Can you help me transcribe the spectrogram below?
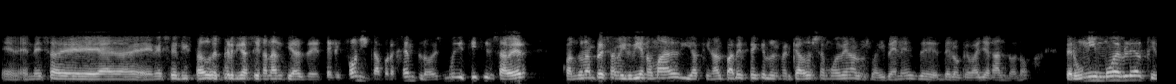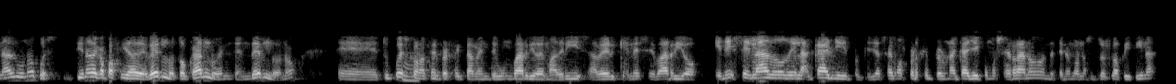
en, en, esa, en ese listado de pérdidas y ganancias de Telefónica, por ejemplo. Es muy difícil saber cuando una empresa va a ir bien o mal y al final parece que los mercados se mueven a los vaivenes de, lo que va llegando, ¿no? Pero un inmueble al final uno pues tiene la capacidad de verlo, tocarlo, entenderlo, ¿no? Eh, tú puedes conocer perfectamente un barrio de Madrid, saber que en ese barrio, en ese lado de la calle, porque ya sabemos, por ejemplo, en una calle como Serrano, donde tenemos nosotros la oficina,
